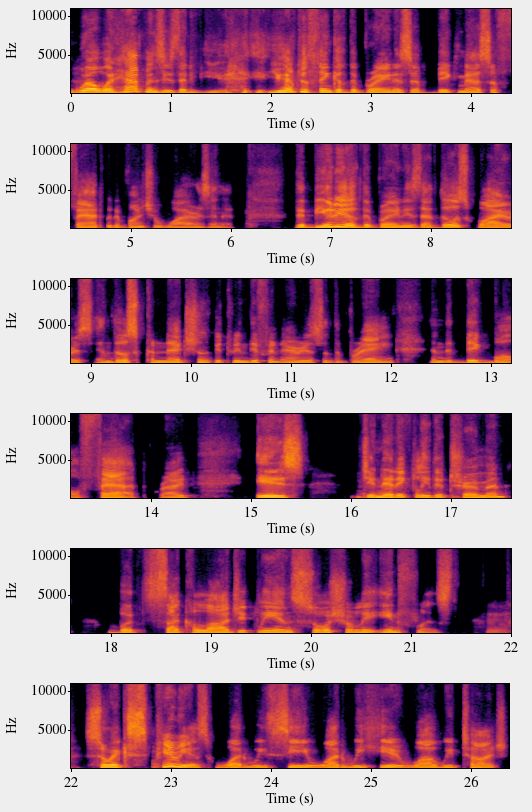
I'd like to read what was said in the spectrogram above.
Well, what happens is that you you have to think of the brain as a big mass of fat with a bunch of wires in it the beauty of the brain is that those wires and those connections between different areas of the brain and the big ball of fat, right, is genetically determined, but psychologically and socially influenced. Hmm. So, experience what we see, what we hear, what we touch,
